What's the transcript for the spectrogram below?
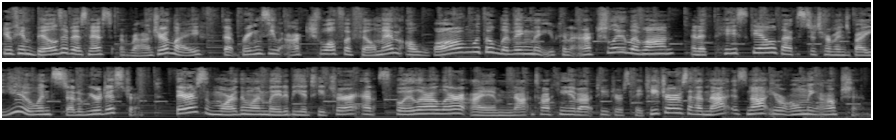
You can build a business around your life that brings you actual fulfillment along with a living that you can actually live on and a pay scale that's determined by you instead of your district. There's more than one way to be a teacher and spoiler alert, I am not talking about teachers pay teachers and that is not your only option.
